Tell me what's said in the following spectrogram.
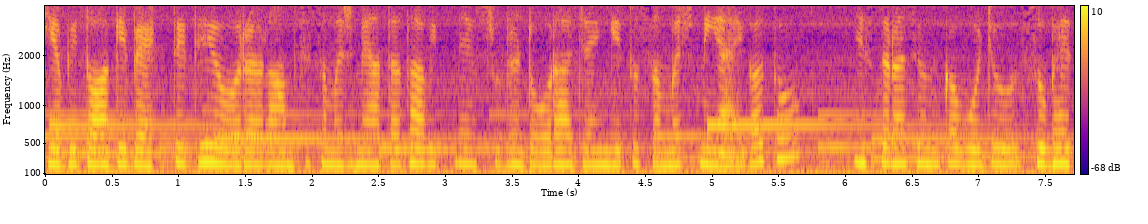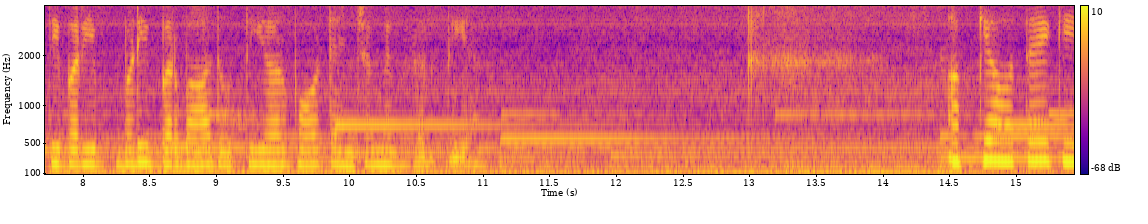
कि अभी तो आगे बैठते थे और आराम से समझ में आता था, अब इतने स्टूडेंट और आ जाएँगे तो समझ नहीं आएगा। तो इस तरह से उनका वो जो सुबह थी बड़ी बड़ी बर्बाद होती है और बहुत टेंशन में गुजरती है। अब क्या होता है कि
